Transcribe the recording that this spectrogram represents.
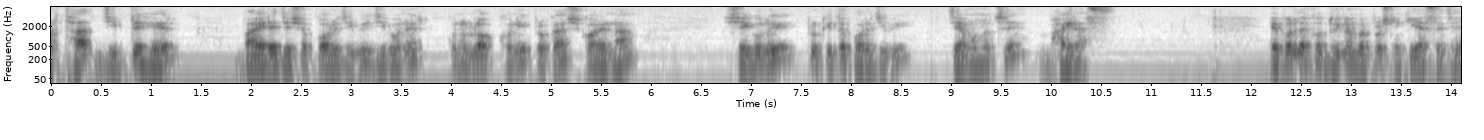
অর্থাৎ জীবদেহের বাইরে যেসব পরজীবী জীবনের কোনো লক্ষণই প্রকাশ করে না, সেগুলোই প্রকৃত পরজীবী, যেমন হচ্ছে ভাইরাস। এরপর দেখো দুই নম্বর প্রশ্নে কি আছে যে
